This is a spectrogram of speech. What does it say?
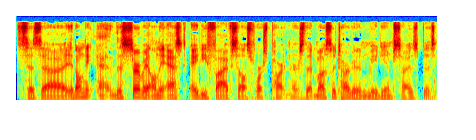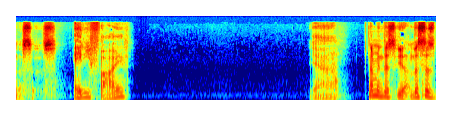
says uh, it only uh, this survey only asked 85 Salesforce partners that mostly targeted medium-sized businesses. Eighty five. Yeah, I mean this. You know, this is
